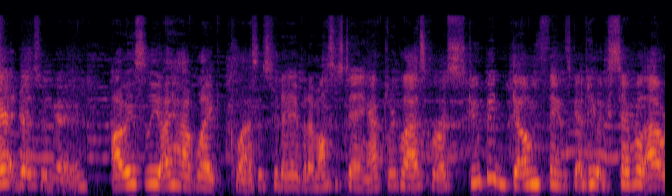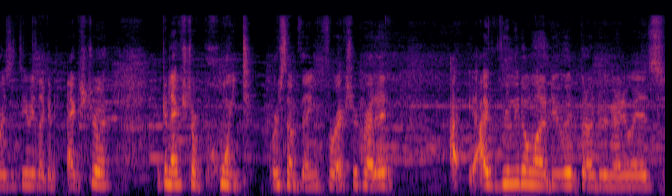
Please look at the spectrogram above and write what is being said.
get dressed with me. Obviously, I have like classes today, but I'm also staying after class for a stupid, dumb thing. It's gonna take like several hours. It's gonna be like an extra, like an extra point or something for extra credit. I, I really don't want to do it, but I'm doing it anyways.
